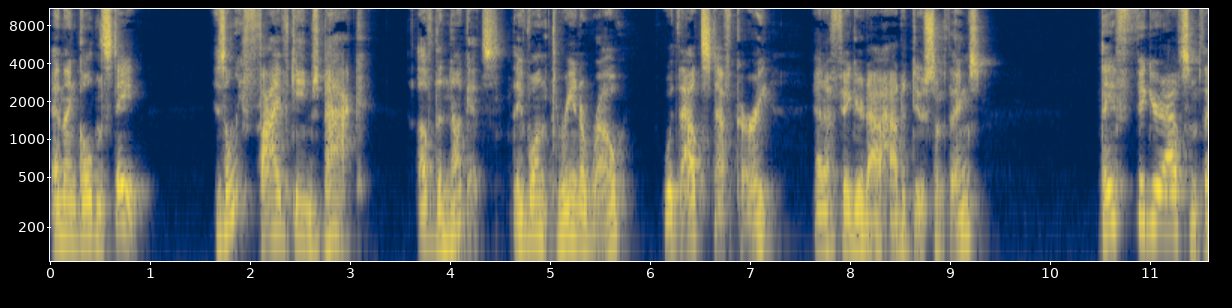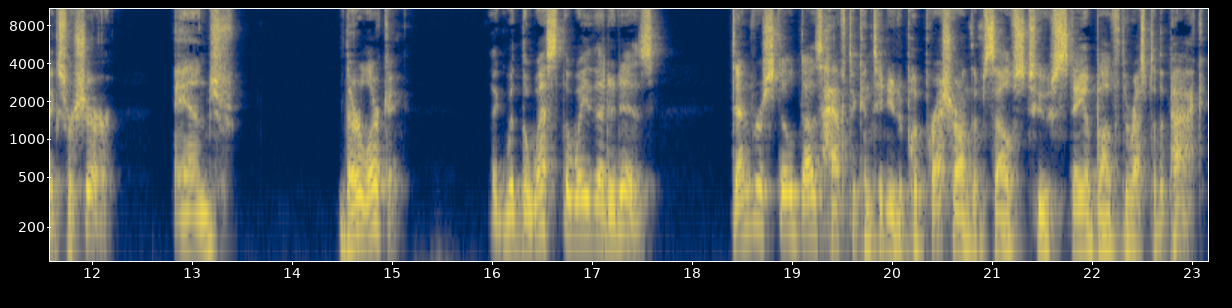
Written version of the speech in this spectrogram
And then Golden State is only five games back of the Nuggets. They've won three in a row without Steph Curry and have figured out how to do some things. They've figured out some things for sure. And they're lurking. Like with the West the way that it is, Denver still does have to continue to put pressure on themselves to stay above the rest of the pack.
